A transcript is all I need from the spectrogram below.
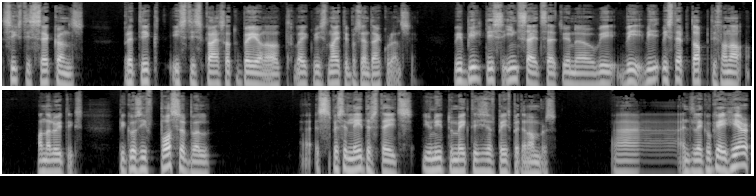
60 seconds predict is this guy going to pay or not, like with 90% accuracy. We built this insights that, you know, we, we, we, stepped up this anal- analytics because if possible, uh, especially later stage, you need to make decisions based by the numbers. Uh, and like, okay, here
